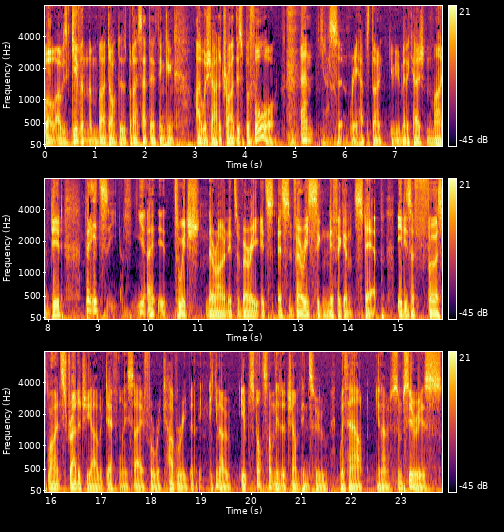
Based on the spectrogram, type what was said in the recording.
Well, I was given them by doctors, but I sat there thinking, I wish I'd have tried this before. And you know, certain rehabs don't give you medication. Mine did, but it's you know, it, to which their own. It's a very it's a s- very significant step. It is a first line strategy, I would definitely say, for recovery. But you know, it's not something to jump into without you know some serious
